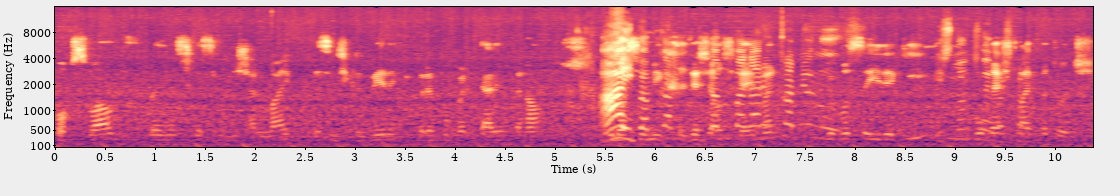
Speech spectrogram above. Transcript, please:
para o pessoal, para não se esqueçam de deixar o like, para se inscreverem e para compartilharem o canal. Ah, e para me, me câmbio Eu vou sair aqui Isso e o resto vai para todos.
